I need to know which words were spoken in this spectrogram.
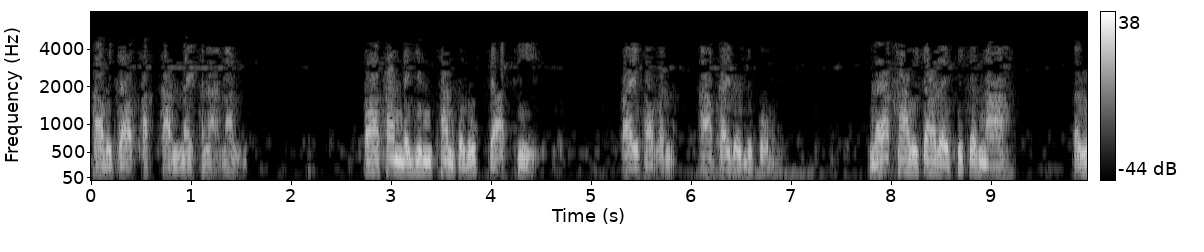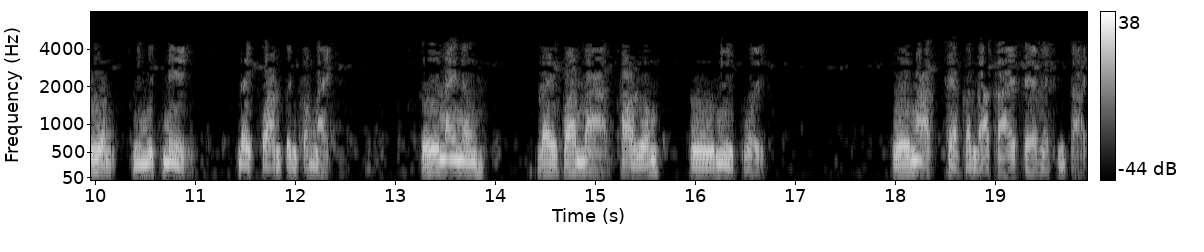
ข้าพเจ้าทักท่านในขณะนั้นพอท่านได้ยินท่านก็ลุกจากที่ ไปพระวันอาไปเดินทุกผมและข้าพเจ้าได้พิจารณาเรื่องนิมิตนี้ได้ความเป็นของไหนคือในหนึ่งได้ความว่าข้าหลวงปู่นี่ป่วย ป่วยมากแทบกันดาตายแต่ไม่ถึงตาย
